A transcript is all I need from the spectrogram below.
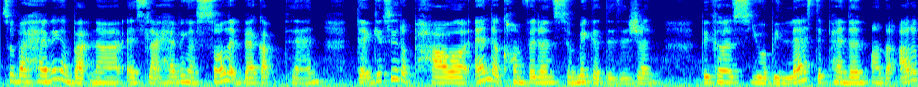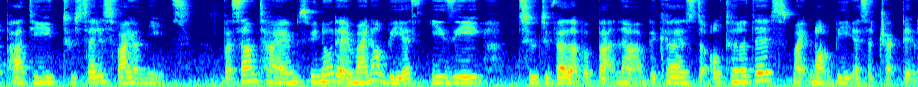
So by having a BATNA, it's like having a solid backup plan that gives you the power and the confidence to make a decision because you will be less dependent on the other party to satisfy your needs. But sometimes we know that it might not be as easy to develop a BATNA because the alternatives might not be as attractive.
